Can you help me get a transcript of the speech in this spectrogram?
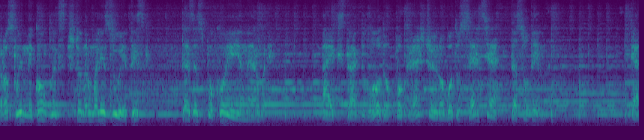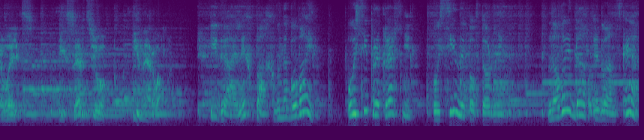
Рослинний комплекс, що нормалізує тиск та заспокоює нерви. А екстракт глоду покращує роботу серця та судин. Карвеліс. І серцю, і нервам. Ідеальних пахв не буває. Усі прекрасні, усі неповторні. Новий DAV Advanced Care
